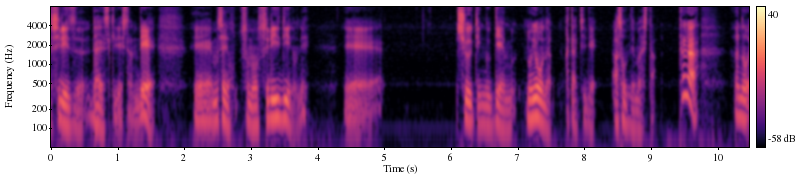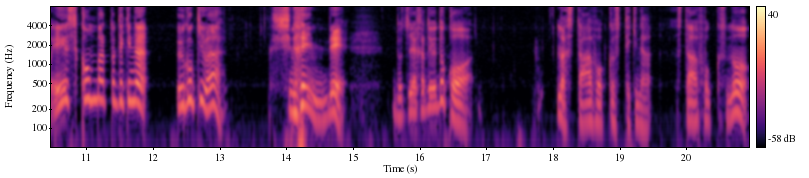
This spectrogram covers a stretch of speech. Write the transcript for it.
シリーズ大好きでしたんで、えー、まさにその 3D のね、えー、シューティングゲームのような形で遊んでました。ただあのエースコンバット的な動きはしないんでどちらかというとこうまあ、スターフォックス的な、スターフォックスの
